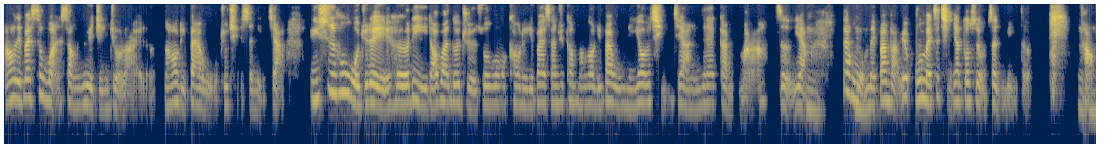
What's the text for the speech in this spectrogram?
然后礼拜四晚上月经就来了，然后礼拜五就请生理假。于是乎，我觉得也合理，老板都觉得说，我靠，你礼拜三去看报告，礼拜五你又请假，你在干嘛？这样，但我没办法，因为我每次请假都是有证明的。好，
